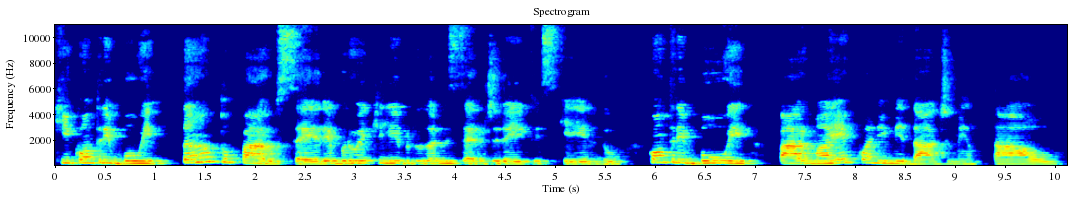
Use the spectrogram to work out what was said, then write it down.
que contribuem tanto para o cérebro, o equilíbrio do hemisfério direito e esquerdo, contribui para uma equanimidade mental,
